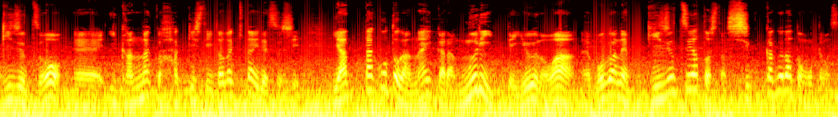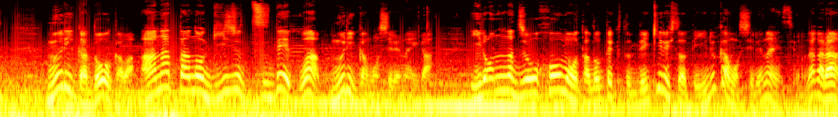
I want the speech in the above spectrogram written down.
技術を、えー、遺憾なく発揮していただきたいですしやったことがないから無理っていうのは僕はね技術屋としては失格だと思ってます。無理かどうかはあなたの技術では無理かもしれないがいろんな情報網をたどっていくとできる人だっているかもしれないんですよ。だから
